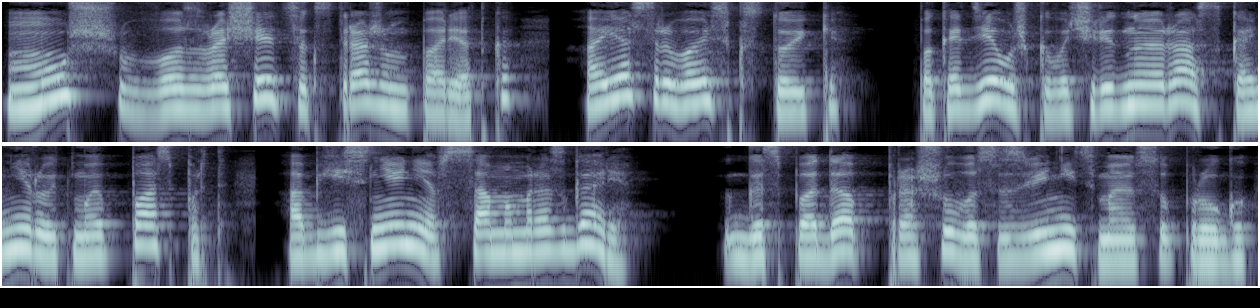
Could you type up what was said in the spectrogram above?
Муж возвращается к стражам порядка, а я срываюсь к стойке. Пока девушка в очередной раз сканирует мой паспорт, объяснение в самом разгаре. «Господа, прошу вас извинить мою супругу.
